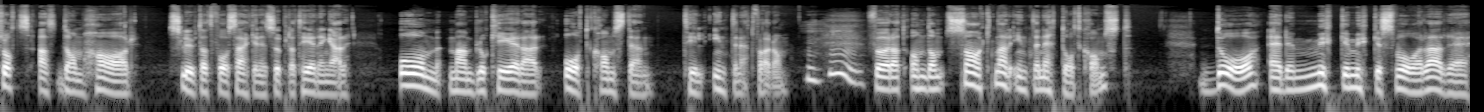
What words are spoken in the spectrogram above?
trots att de har slutat få säkerhetsuppdateringar om man blockerar åtkomsten till internet för dem. Mhm. För att om de saknar internetåtkomst, då är det mycket, mycket svårare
